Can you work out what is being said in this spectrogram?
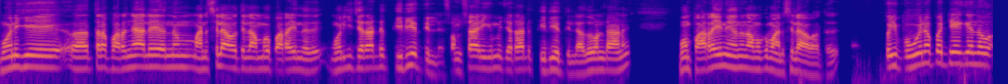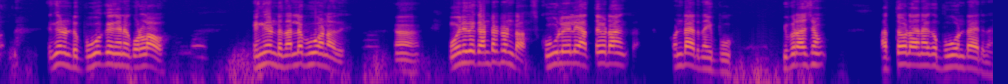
മോനിക്ക് അത്ര പറഞ്ഞാലേ ഒന്നും മനസ്സിലാവത്തില്ല നമുക്ക് പറയുന്നത്. മോനിക്ക് ചെറുതായിട്ട് തിരിയത്തില്ല. സംസാരിക്കുമ്പോൾ ചെറുതായിട്ട് തിരിയത്തില്ല. അതുകൊണ്ടാണ് മോൻ പറയുന്നതെന്ന് നമുക്ക് മനസ്സിലാവാത്തത്. അപ്പൊ ഈ പൂവിനെ പറ്റിയൊക്കെ ഒന്ന് എങ്ങനെയുണ്ട് പൂവൊക്കെ എങ്ങനെ? കൊള്ളാവോ? എങ്ങനെയുണ്ട് നല്ല പൂവാണത്? ആ. മോനിത് കണ്ടിട്ടുണ്ടോ? സ്കൂളുകളിൽ അത്തവിടാൻ ഉണ്ടായിരുന്ന ഈ പൂ? ഇപ്രാവശ്യം അത്തവിടാനൊക്കെ പൂ ഉണ്ടായിരുന്ന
